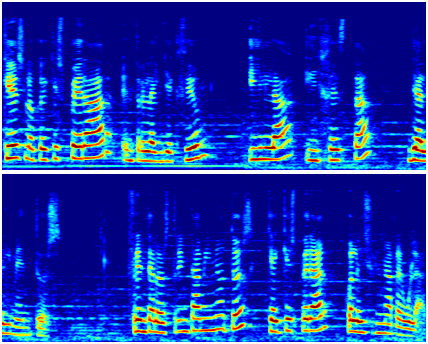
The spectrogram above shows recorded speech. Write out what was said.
que es lo que hay que esperar entre la inyección y la ingesta de alimentos, frente a los 30 minutos que hay que esperar con la insulina regular.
